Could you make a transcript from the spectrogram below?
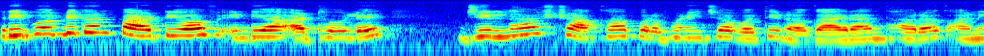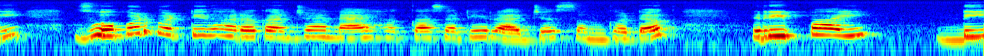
Republican party of India Athawale जिल्हा शाखा परभणीच्या वतीनं गायरानधारक आणि झोपडपट्टीधारकांच्या न्याय हक्कासाठी राज्य संघटक रिपाई डी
